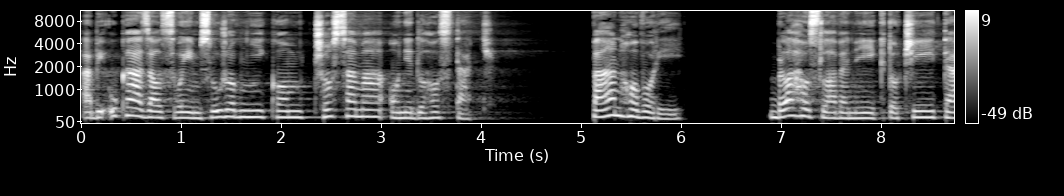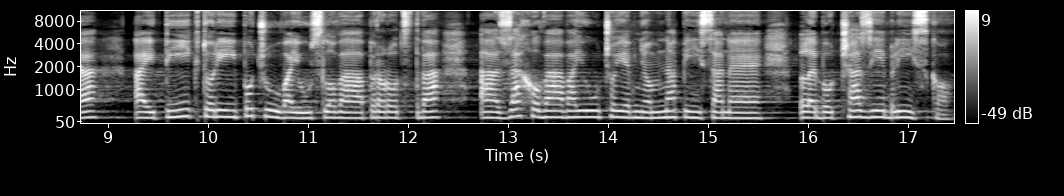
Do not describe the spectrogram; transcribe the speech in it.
aby ukázal svojim služobníkom, čo sa má onedlho stať. Pán hovorí, Blahoslavený, kto číta, aj tí, ktorí počúvajú slová proroctva a zachovávajú, čo je v ňom napísané, lebo čas je blízko.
